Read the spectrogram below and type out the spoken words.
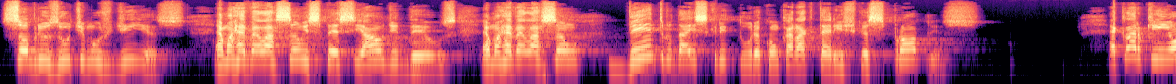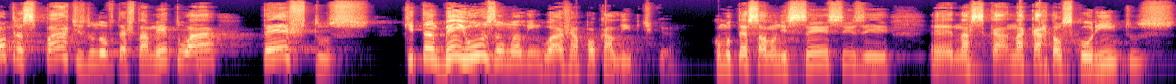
sobre os últimos dias. É uma revelação especial de Deus, é uma revelação dentro da Escritura com características próprias. É claro que em outras partes do Novo Testamento há textos que também usam uma linguagem apocalíptica, como Tessalonicenses e é, nas, na carta aos Coríntios.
